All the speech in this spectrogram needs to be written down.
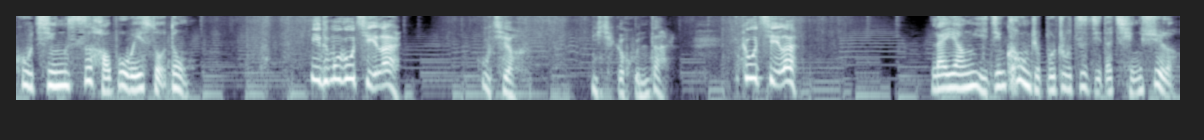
顾青丝毫不为所动。你他妈给我起来！顾青，你这个混蛋，你给我起来！莱阳已经控制不住自己的情绪了，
